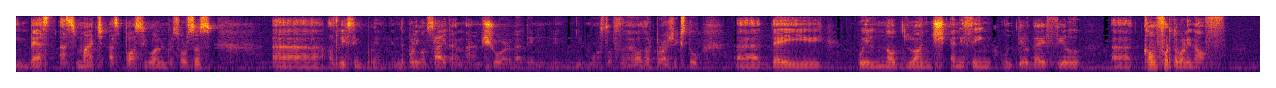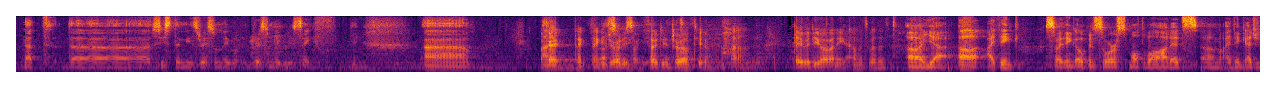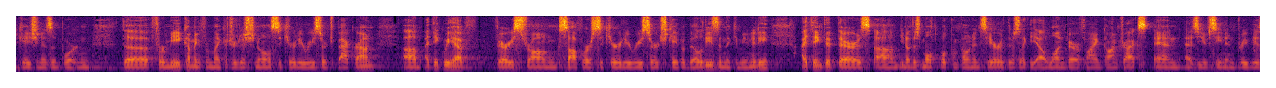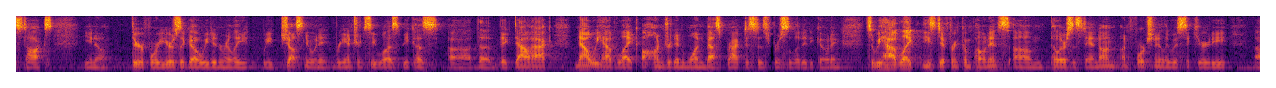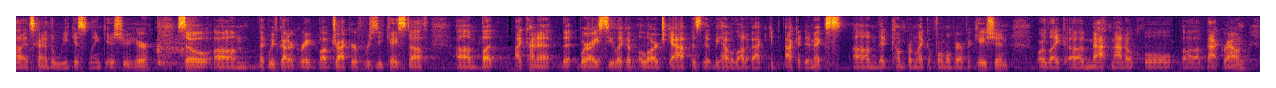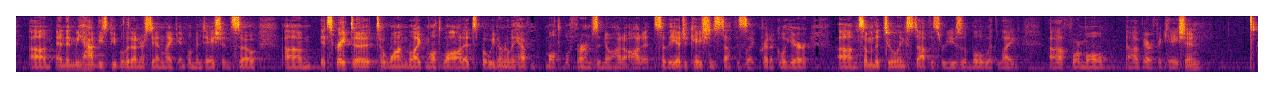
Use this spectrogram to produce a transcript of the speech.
invest as much as possible in resources, uh, at least in, in, in the Polygon side, I'm, I'm sure that in, in most of the other projects too, uh, they will not launch anything until they feel uh, comfortable enough that the system is reasonably, reasonably safe. Okay, uh, Okay, and- thank, thank you, sorry, Jordi. sorry, Sorry, yeah. to interrupt you. Uh, David, do you have any comments about this? Uh, yeah, uh, I think so. I think open source, multiple audits. Um, I think education is important. The for me, coming from like a traditional security research background, um, I think we have very strong software security research capabilities in the community. I think that there's, um, you know, there's multiple components here. There's like the L1 verifying contracts, and as you've seen in previous talks, you know, three or four years ago, we didn't really, we just knew what reentrancy was because uh, the big DAO hack. Now we have like 101 best practices for solidity coding. So we have like these different components, um, pillars to stand on. Unfortunately, with security, uh, it's kind of the weakest link issue here. So um, like we've got a great bug tracker for ZK stuff, um, but I kind of, where I see like a, a large gap is that we have a lot of ac academics um, that come from like a formal verification or like a mathematical uh, background. Um, and then we have these people that understand like implementation. So um, it's great to, to want like multiple audits, but we don't really have multiple firms that know how to audit. So the education stuff is like critical here. Um, some of the tooling stuff is reusable with like uh, formal uh, verification.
